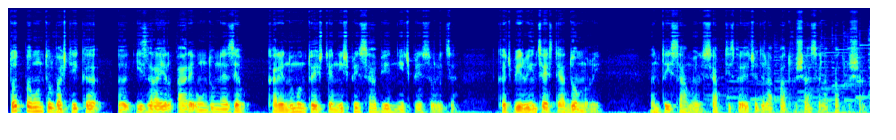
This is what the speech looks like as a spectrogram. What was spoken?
tot pământul va ști că Israel are un Dumnezeu, care nu mântuiește nici prin sabie, nici prin suliță, căci biruința este a Domnului. 1 Samuel 17, de la 46 la 47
